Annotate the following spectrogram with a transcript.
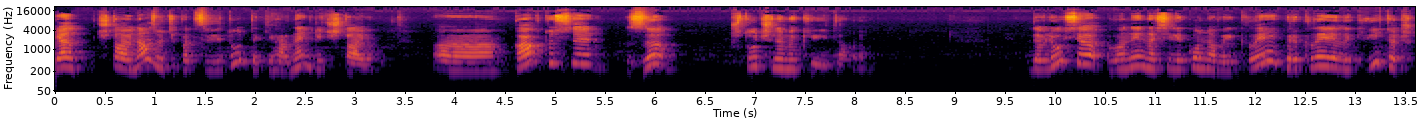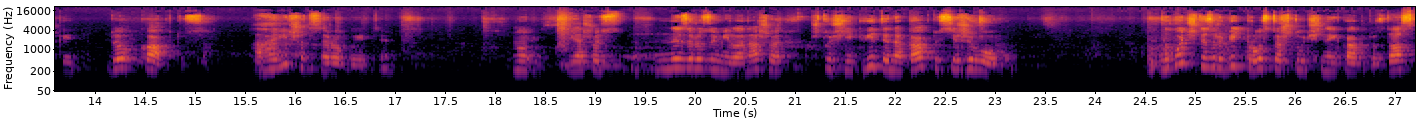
я читаю назву, типу цвітуть, такі гарненькі читаю. Е, кактуси з штучними квітами. Дивлюся, вони на силіконовий клей приклеїли квіточки до кактуса. А навіщо це робити? Ну, я щось не зрозуміла, нащо штучні квіти на кактусі живому. Хочете зробіть просто штучний кактус, да, з,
